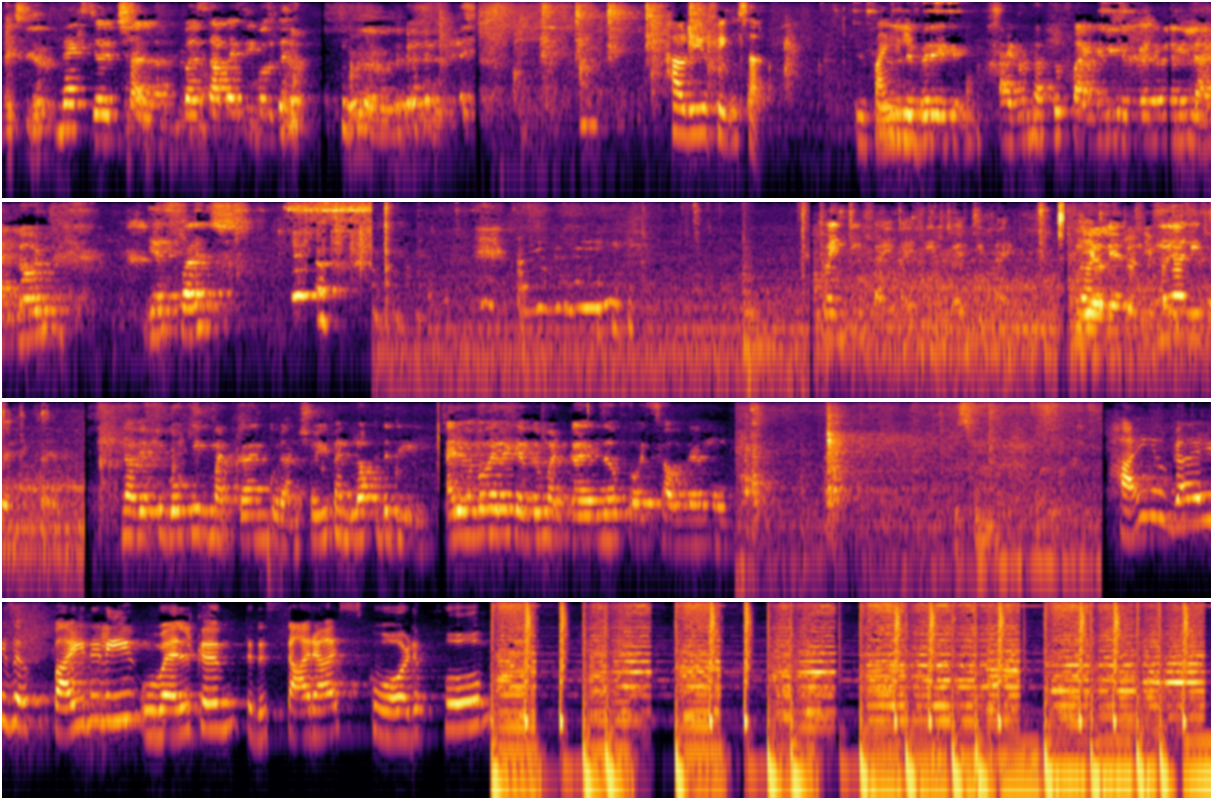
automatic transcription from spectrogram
नेक्स्ट ईयर नेक्स्ट इंशाल्लाह बस आप ऐसे ही बोलते हो हो जाएगा हो जाएगा How do you feel, Sarah? It's Finally. liberating. I don't have to finally depend on any landlord. Yes, Punch. Twenty-five. I feel twenty-five. Not Nearly yet. 25. Nearly twenty-five. Now we have to go keep Matka and Quran Sharif and lock the deal. I remember when I kept the Matka in the first house I moved. Hi, you guys. Finally, welcome to the Sara Squad home.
